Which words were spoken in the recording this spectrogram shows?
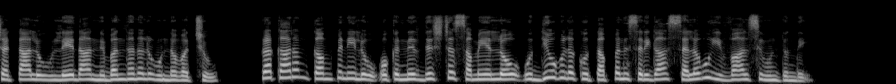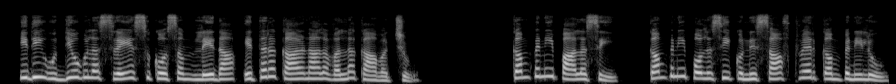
చట్టాలు లేదా నిబంధనలు ఉండవచ్చు. ప్రకారం కంపెనీలు ఒక నిర్దిష్ట సమయంలో ఉద్యోగులకు తప్పనిసరిగా సెలవు ఇవ్వాల్సి ఉంటుంది. ఇది ఉద్యోగుల శ్రేయస్సు కోసం లేదా ఇతర కారణాల వల్ల కావచ్చు. Company policy. కంపెనీ పాలసీ కొన్ని సాఫ్ట్వేర్ కంపెనీలు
